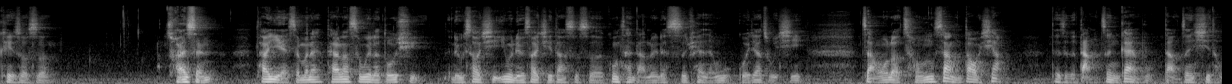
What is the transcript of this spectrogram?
可以说是传神。他演什么呢？他当时为了夺取刘少奇，因为刘少奇当时是共产党内的实权人物，国家主席，掌握了从上到下的这个党政干部、党政系统。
